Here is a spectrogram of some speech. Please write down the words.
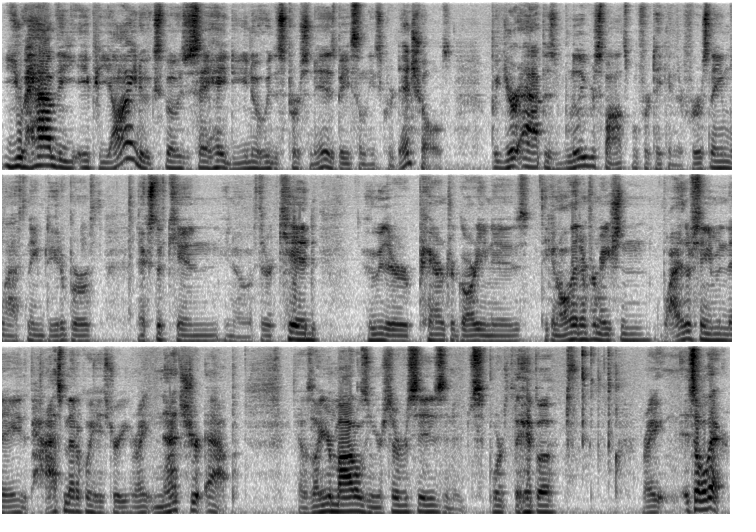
You have the API to expose to say, hey, do you know who this person is based on these credentials? But your app is really responsible for taking their first name, last name, date of birth, next of kin, you know, if they're a kid, who their parent or guardian is, taking all that information, why they're seeing them today, the past medical history, right? And that's your app. It has all your models and your services, and it supports the HIPAA, right? It's all there.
